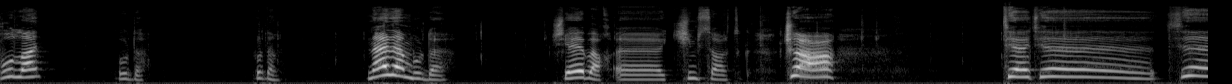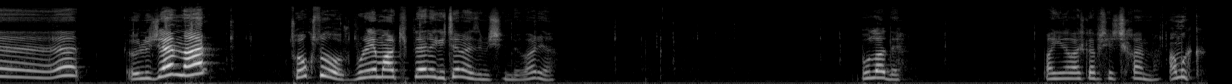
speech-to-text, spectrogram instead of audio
Bu lan. Burada. Burada mı? Nereden burada? Şeye bak. Eee kimse artık. Ça. Te te te. Öleceğim lan. Çok zor. Buraya markiplerle geçemezdim şimdi var ya. Bul hadi. Bak yine başka bir şey çıkar mı? Amık.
